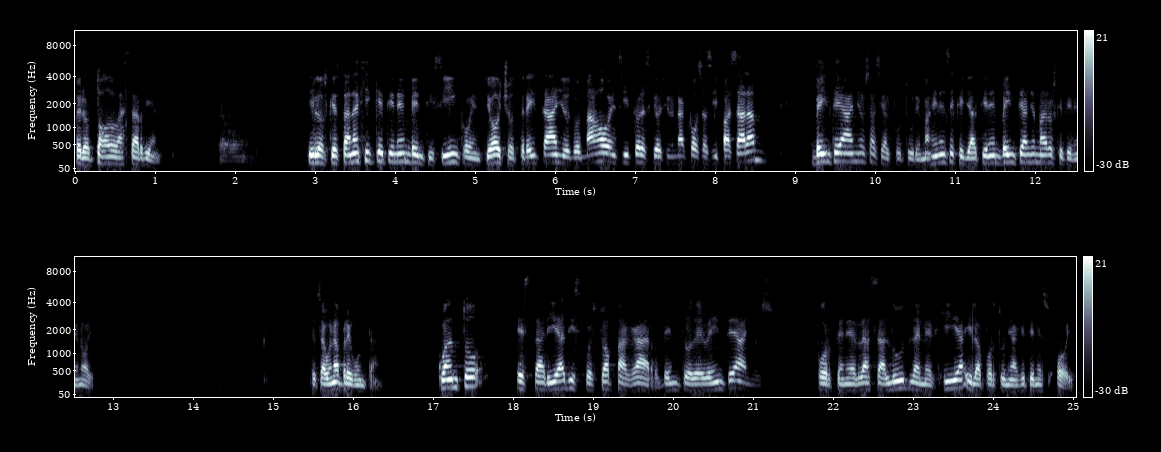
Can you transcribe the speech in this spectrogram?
Pero todo va a estar bien. Y los que están aquí que tienen 25, 28, 30 años, los más jovencitos, les quiero decir una cosa, si pasaran 20 años hacia el futuro, imagínense que ya tienen 20 años más de los que tienen hoy les hago una pregunta. ¿Cuánto estarías dispuesto a pagar dentro de 20 años por tener la salud, la energía y la oportunidad que tienes hoy?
